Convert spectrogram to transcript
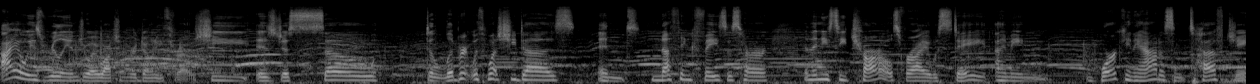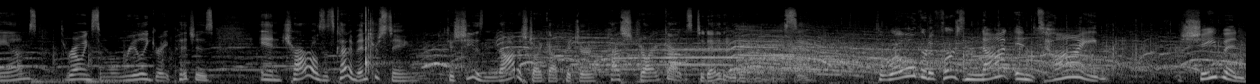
I always really enjoy watching Rodoni throw. She is just so deliberate with what she does, and nothing phases her. And then you see Charles for Iowa State. I mean, working out of some tough jams, throwing some really great pitches. And Charles, it's kind of interesting because she is not a strikeout pitcher, has strikeouts today that we don't normally see. Throw over to first, not in time. Shaban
